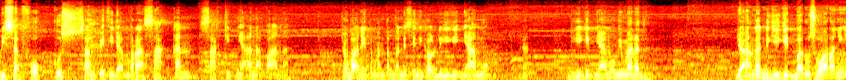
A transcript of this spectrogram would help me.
bisa fokus sampai tidak merasakan sakitnya anak panah. Coba nih teman-teman di sini kalau digigit nyamuk, ya. digigit nyamuk gimana tuh? Jangan kan digigit, baru suaranya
